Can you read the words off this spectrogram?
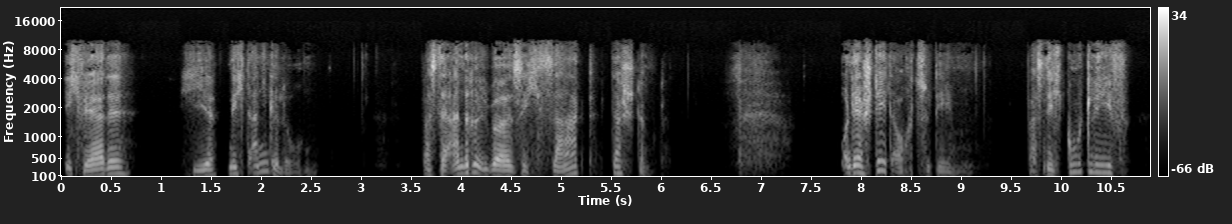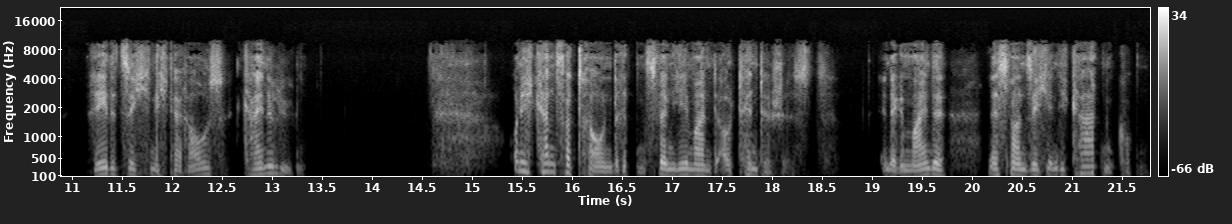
ich werde hier nicht angelogen. Was der andere über sich sagt, das stimmt. Und er steht auch zu dem. Was nicht gut lief, redet sich nicht heraus, keine Lügen. Und ich kann vertrauen, drittens, wenn jemand authentisch ist. In der Gemeinde lässt man sich in die Karten gucken,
